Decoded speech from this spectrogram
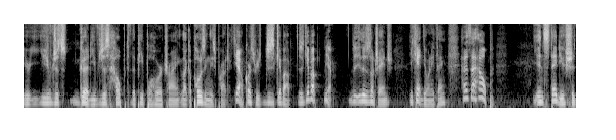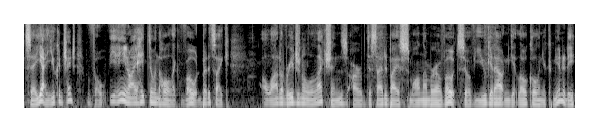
you're you've just good. You've just helped the people who are trying like opposing these projects. Yeah, of course we just give up. Just give up. Yeah. There's no change. You can't do anything. How does that help? Instead, you should say, yeah, you can change vote. You know, I hate doing the whole like vote, but it's like a lot of regional elections are decided by a small number of votes. So if you get out and get local in your community,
